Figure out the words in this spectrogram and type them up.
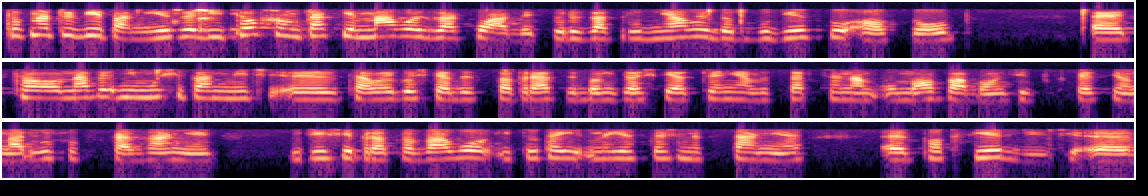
To znaczy, wie pan, jeżeli to są takie małe zakłady, które zatrudniały do 20 osób, e, to nawet nie musi pan mieć e, całego świadectwa pracy bądź zaświadczenia, wystarczy nam umowa bądź w kwestionariuszu wskazanie, gdzie się pracowało i tutaj my jesteśmy w stanie e, potwierdzić e,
